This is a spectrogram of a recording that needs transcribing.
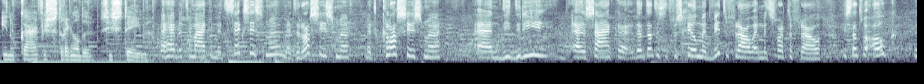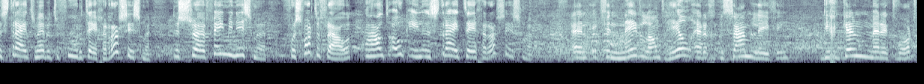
in elkaar verstrengelde systemen. We hebben te maken met seksisme, met racisme, met klassisme. En die drie uh, zaken, dat, dat is het verschil met witte vrouwen en met zwarte vrouwen, is dat we ook een strijd hebben te voeren tegen racisme. Dus uh, feminisme voor zwarte vrouwen houdt ook in een strijd tegen racisme. En ik vind Nederland heel erg een samenleving die gekenmerkt wordt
